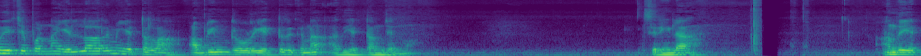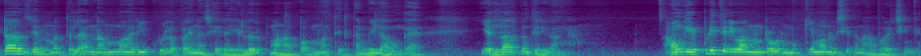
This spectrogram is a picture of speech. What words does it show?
முயற்சி பண்ணால் எல்லாருமே எட்டலாம் அப்படின்ற ஒரு எட்டு இருக்குன்னா அது எட்டாம் ஜென்மம். சரிங்களா? அந்த எட்டாவது ஜென்மத்தில் நம்ம அறிவுக்குள்ளே பயணம் செய்கிற எல்லோருக்குமான அப்பா அம்மா திரு தமிழ் அவங்க எல்லாருக்கும் தெரிவாங்க. அவங்க எப்படி தெரிவாங்கன்ற ஒரு முக்கியமான விஷயத்தை ஞாபகம் வச்சுங்க.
